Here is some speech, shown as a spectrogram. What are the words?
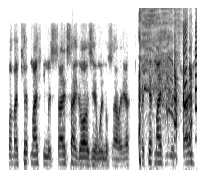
but they kept making mistakes. Hey, guys, yeah, Wendell Sailor, yeah. They kept making mistakes.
